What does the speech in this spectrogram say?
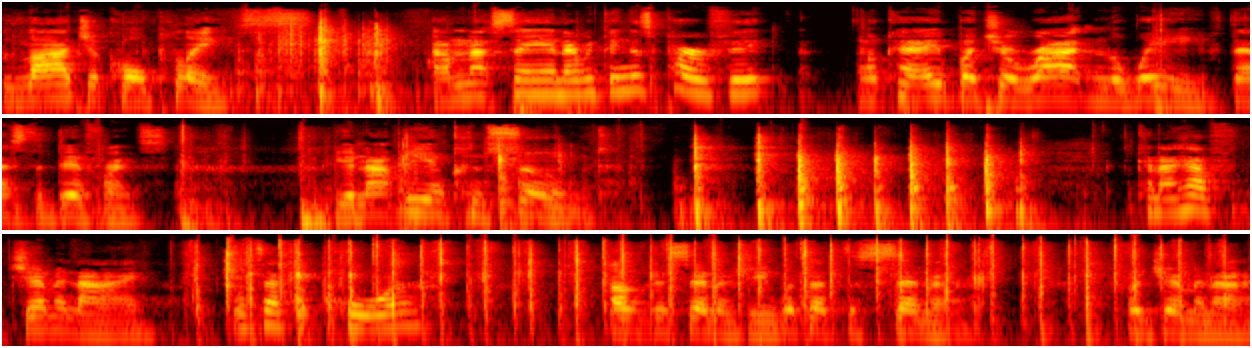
logical place. I'm not saying everything is perfect, okay? But you're riding the wave. That's the difference. You're not being consumed. Can I have Gemini? What's at the core of this energy? What's at the center for Gemini?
